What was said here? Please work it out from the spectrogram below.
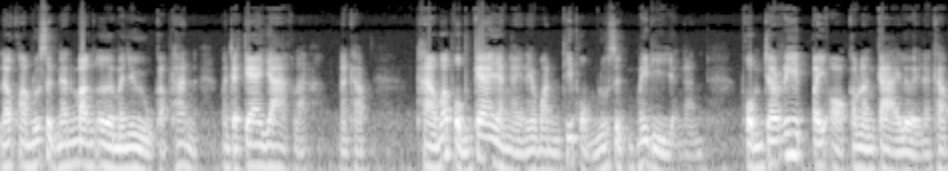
แล้วความรู้สึกนั้นบังเอิญมันอยู่กับท่าน มันจะแก้ยากละนะครับ ถามว่าผมแก้ยังไงในวันที่ผมรู้สึกไม่ดีอย่างนั้น ผมจะรีบไปออกกำลังกายเลยนะครับ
